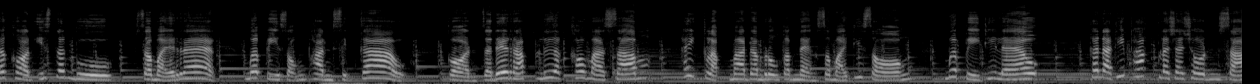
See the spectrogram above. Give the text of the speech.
นครอิสตันบูล สมัยแรกเมื่อปี 2019 ก่อนจะได้รับเลือกเข้ามาซ้ำให้กลับมาดำรงตำแหน่งสมัยที่สองเมื่อปีที่แล้ว ขณะที่พรรคประชาชนสา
